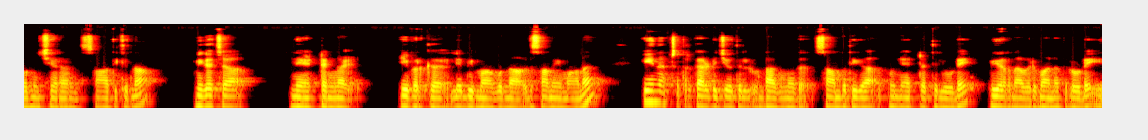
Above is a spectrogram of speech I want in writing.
വന്നു ചേരാൻ സാധിക്കുന്ന മികച്ച നേട്ടങ്ങൾ ഇവർക്ക് ലഭ്യമാകുന്ന ഒരു സമയമാണ് ഈ നക്ഷത്രക്കാരുടെ ജീവിതത്തിൽ ഉണ്ടാകുന്നത് സാമ്പത്തിക മുന്നേറ്റത്തിലൂടെ ഉയർന്ന വരുമാനത്തിലൂടെ ഈ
